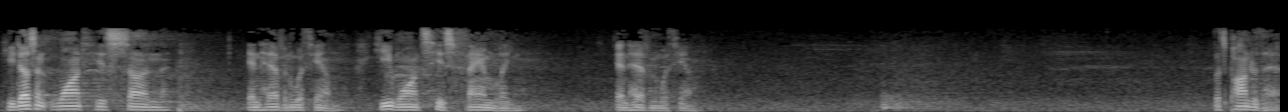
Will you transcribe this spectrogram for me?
He doesn't want His Son in heaven with Him, He wants His family in heaven with Him. Let's ponder that.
